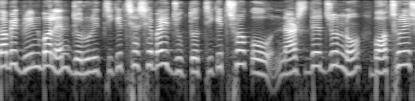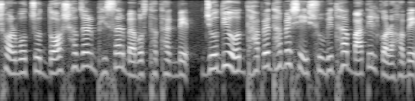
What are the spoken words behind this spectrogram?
তবে গ্রিন বলেন, জরুরি চিকিৎসা সেবায় যুক্ত চিকিৎসক ও নার্সদের জন্য বছরে সর্বোচ্চ দশ হাজার ভিসার ব্যবস্থা থাকবে। যদিও ধাপে ধাপে সেই সুবিধা বাতিল করা হবে।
